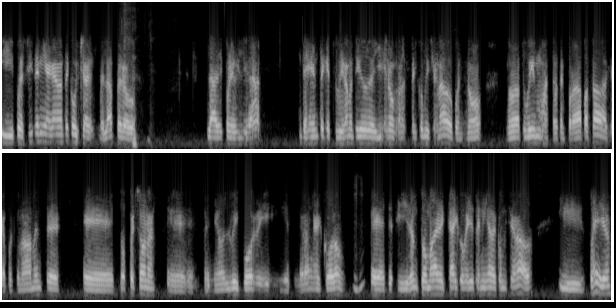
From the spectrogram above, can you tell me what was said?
y pues sí tenía ganas de coachar, ¿verdad? Pero la disponibilidad de gente que estuviera metido de lleno para ser comisionado, pues no no la tuvimos hasta la temporada pasada, que afortunadamente eh, dos personas, eh, el señor Luis Borri y el señor Ángel Colón, eh, decidieron tomar el cargo que yo tenía de comisionado y pues ellos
